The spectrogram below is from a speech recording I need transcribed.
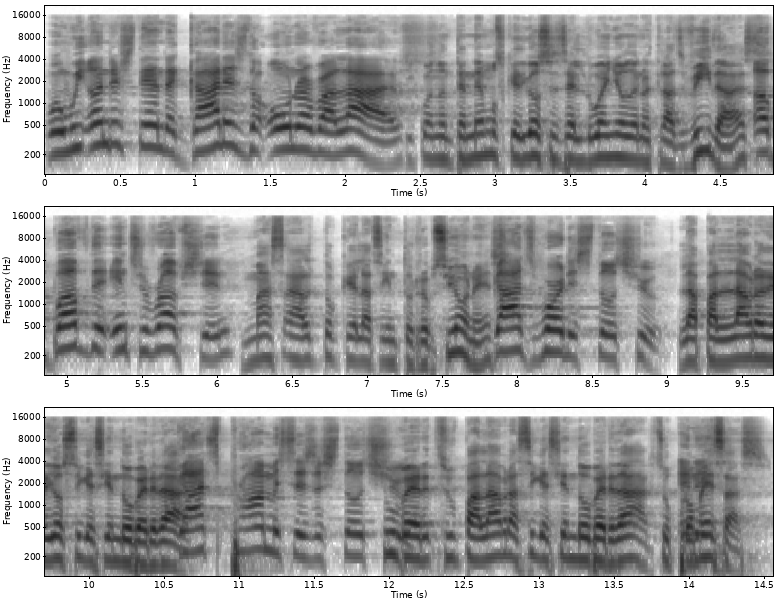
when we understand that God is the owner of our lives, y cuando entendemos que Dios es el dueño de nuestras vidas, above the interruption, más alto que las interrupciones, God's word is still true. la palabra de Dios sigue siendo verdad. God's promises are still Su, true. ver- su palabra sigue siendo verdad, sus promesas.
